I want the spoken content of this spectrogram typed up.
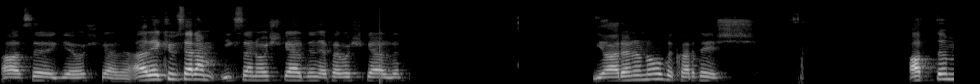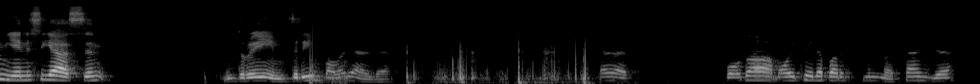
ASG hoş geldin. Aleykümselam. İksen hoş geldin. Efe hoş geldin. Yaren'e ne oldu kardeş? Attım yenisi gelsin. Dream. Dream bana geldi. Evet. Boda Moite ile barıştın mı sence?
